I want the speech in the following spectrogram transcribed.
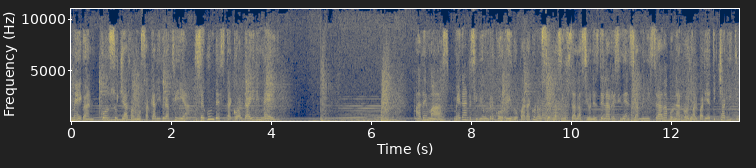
Meghan, con su ya famosa caligrafía, según destacó al Daily Mail. Además, Meghan recibió un recorrido para conocer las instalaciones de la residencia administrada por la Royal Variety Charity.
